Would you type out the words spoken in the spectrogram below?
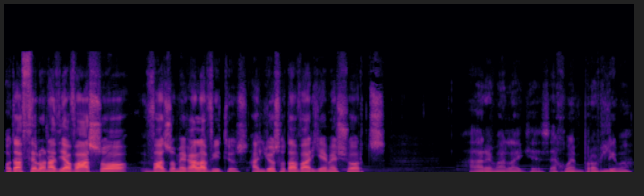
Όταν θέλω να διαβάσω, βάζω μεγάλα βίντεος. Αλλιώς όταν βαριέμαι shorts. Άρε μαλάκες, έχουμε πρόβλημα.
